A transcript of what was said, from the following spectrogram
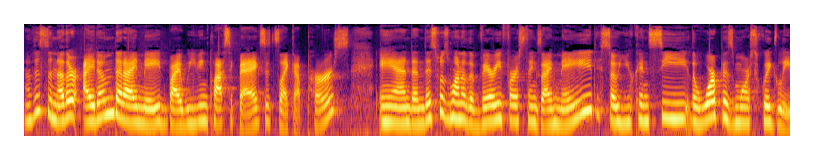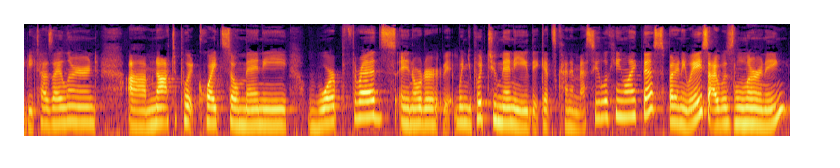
Now this is another item that I made by weaving plastic bags. It's like a purse. And, this was one of the very first things I made. So you can see the warp is more squiggly because I learned um, not to put quite so many warp threads in order, when you put too many, it gets kind of messy looking like this. But anyways, I was learning.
